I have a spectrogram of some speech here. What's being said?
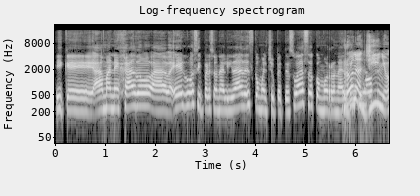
y que ha manejado a egos y personalidades como el Chupete Suazo, como Ronaldinho. Ronaldinho.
